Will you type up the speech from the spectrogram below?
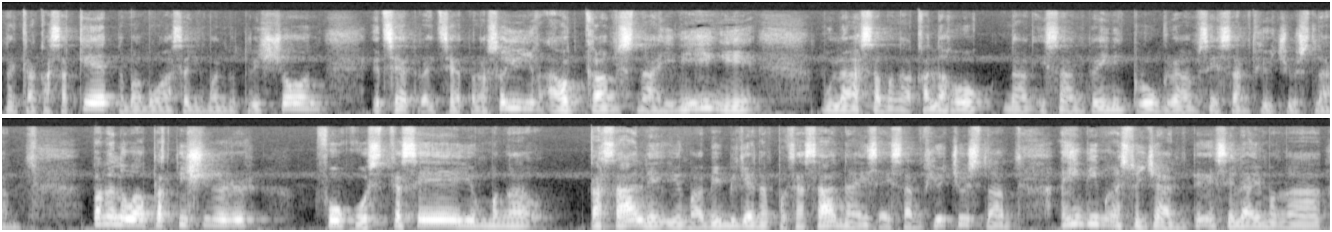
nagkakasakit, nababawasan yung malnutrition, etc. etc. So yun yung outcomes na hinihingi mula sa mga kalahok ng isang training program sa isang Futures Lab. Pangalawa, practitioner focused kasi yung mga kasali, yung mabibigyan ng pagsasanay sa isang Futures Lab ay hindi mga estudyante, sila ay mga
